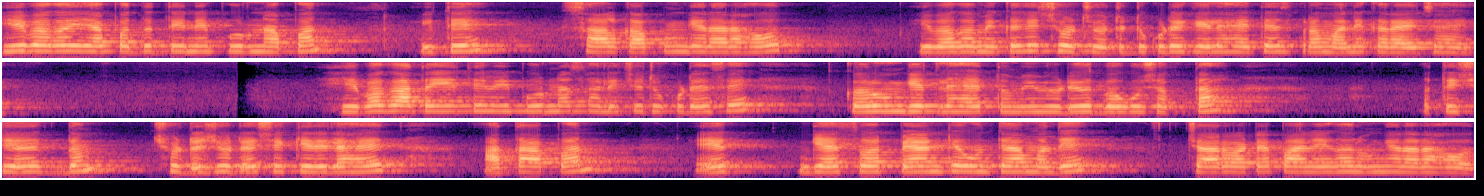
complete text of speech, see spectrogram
हे बघा या पद्धतीने पूर्ण आपण इथे साल कापून घेणार आहोत. हे बघा मी कसे छोटे छोटे तुकडे केले आहे त्याचप्रमाणे करायचे आहे. हे बघा आता इथे मी पूर्ण सालीचे तुकडे असे करून घेतले आहेत. तुम्ही व्हिडिओत बघू शकता. अतिशय एकदम छोटे छोटे असे केलेले आहेत. आता आपण एक गॅसवर पॅन ठेवून त्यामध्ये चार वाट्या पाणी घालून घेणार आहोत.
